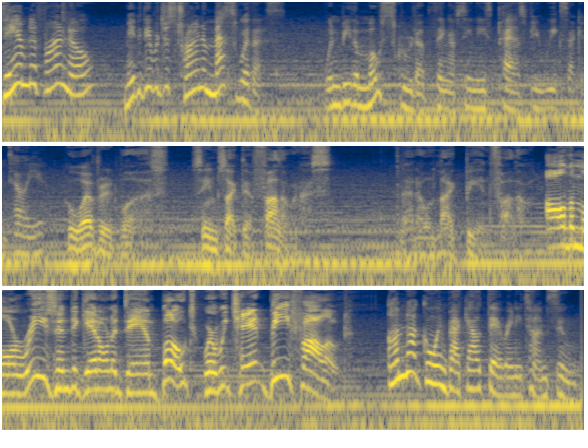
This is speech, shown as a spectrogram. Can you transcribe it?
Damned if I know. Maybe they were just trying to mess with us. Wouldn't be the most screwed up thing I've seen these past few weeks, I can tell you. Whoever it was, seems like they're following us. And I don't like being followed. All the more reason to get on a damn boat where we can't be followed. I'm not going back out there anytime soon.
